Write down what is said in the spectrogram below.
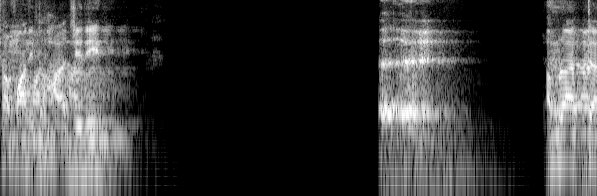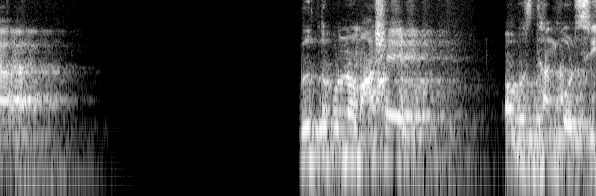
সম্মানিত হাজিরিন আমরা একটা গুরুত্বপূর্ণ মাসে অবস্থান করছি।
